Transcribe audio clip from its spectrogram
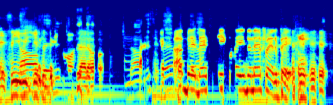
and see if No, we get some man. bitcoins out of No, this is bad. I bet that he phrase in that fanny pack.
